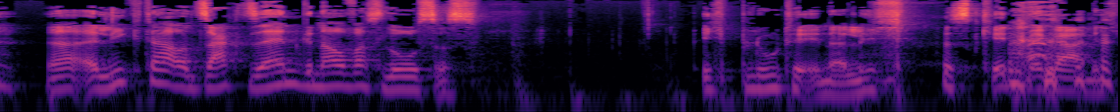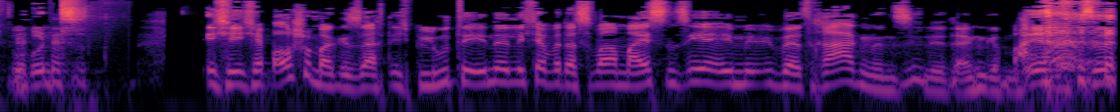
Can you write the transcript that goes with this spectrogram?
ja er liegt da und sagt Zan genau, was los ist. Ich blute innerlich. Es geht mir gar nicht gut. Ich, ich habe auch schon mal gesagt, ich blute innerlich, aber das war meistens eher im übertragenen Sinne dann gemeint. Ja.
